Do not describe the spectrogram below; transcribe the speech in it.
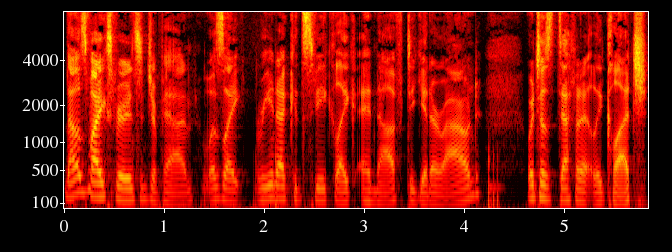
That was my experience in Japan. Was like Rena could speak like enough to get around, which was definitely clutch.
